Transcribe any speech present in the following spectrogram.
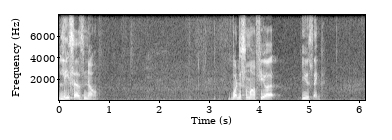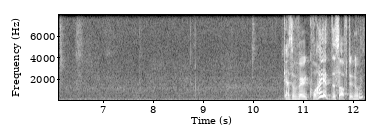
Lee says no. What do some of you, uh, you think? guys are very quiet this afternoon.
